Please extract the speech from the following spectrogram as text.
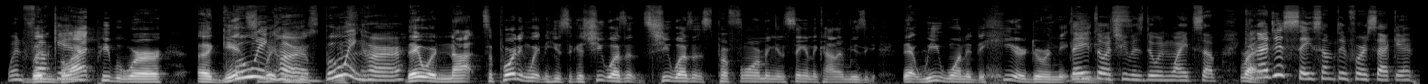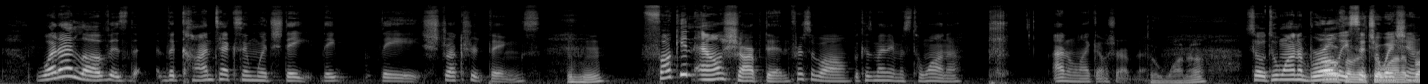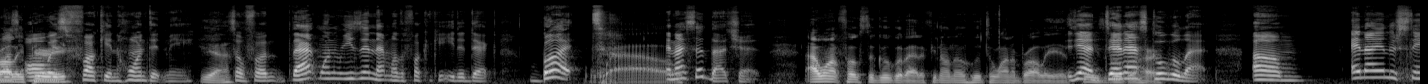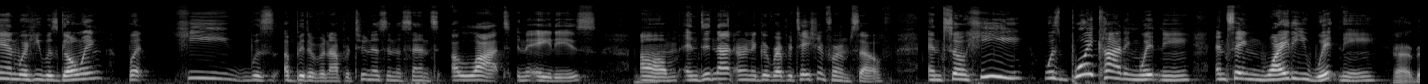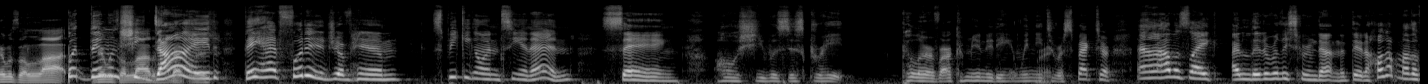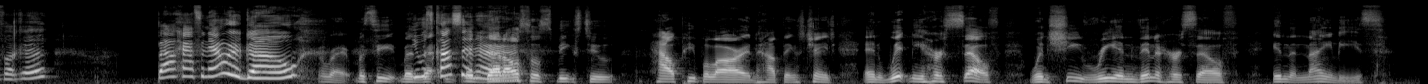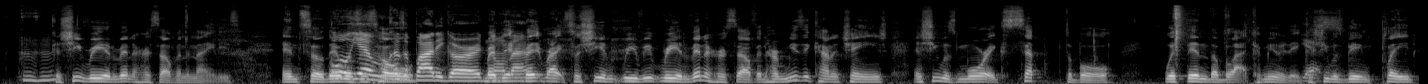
When when black people were against booing Whitney her, Houston. booing her. they were not supporting Whitney Houston because she wasn't she wasn't performing and singing the kind of music that we wanted to hear during the They 80s. thought she was doing white stuff. Right. Can I just say something for a second? What I love is the, the context in which they they they structured things. Mm-hmm. Fucking Al Sharpton. First of all, because my name is Tawana, I don't like Al Sharpton. Tawana. So Tawana Brawley Oh, situation Tawana Brawley was always fucking haunted me. Yeah. So for that one reason, that motherfucker could eat a dick. But Wow. and I said that shit. I want folks to Google that if you don't know who Tawana Brawley is. Yeah, dead Google ass her. Google that. Um, and I understand where he was going, he was a bit of an opportunist in a sense, a lot in the 80s, um, and did not earn a good reputation for himself. And so he was boycotting Whitney and saying Whitey Whitney. Yeah, there was a lot. But then when she died, they had footage of him speaking on CNN saying, "Oh, she was this great. pillar of our community and we need to respect her. And I was like, I literally screamed out in the theater, hold up, motherfucker. About half an hour ago. Right, but see, but You was that, cussing but that also speaks to how people are and how things change. And Whitney herself, when she reinvented herself in the '90s, because she reinvented herself in the '90s, and so there well, was Mm-hmm. yeah, this because whole, of bodyguard but, all the- that. but- right, so she re- re- reinvented herself, and her music kind of changed, and she was more acceptable within the black community because she was being played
